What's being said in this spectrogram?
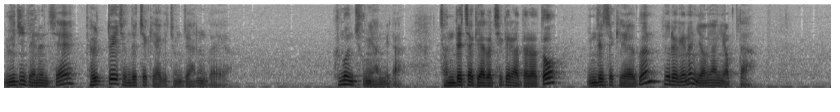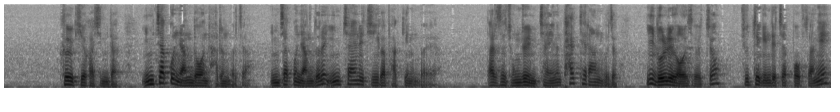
유지되는 채 별도의 전대차 계약이 존재하는 거예요. 그건 중요합니다. 전대차 계약을 체결하더라도 임대차 계약은 효력에는 영향이 없다. 그걸 기억하십니다. 임차권 양도는 다른 거죠. 임차권 양도는 임차인의 지위가 바뀌는 거예요. 따라서 종전 임차인은 탈퇴를 하는 거죠. 이 논리가 어디서 였죠 주택임대차법상의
